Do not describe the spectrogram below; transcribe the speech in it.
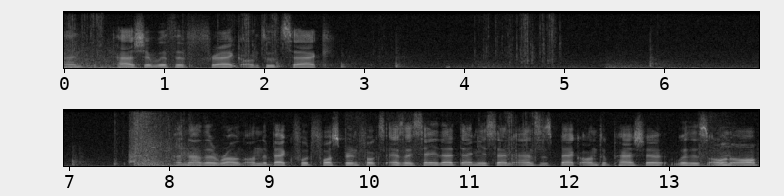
and Pasha with a frag onto Zack another round on the back foot for Sprint Fox as I say that Danielson answers back onto Pasha with his own AWP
